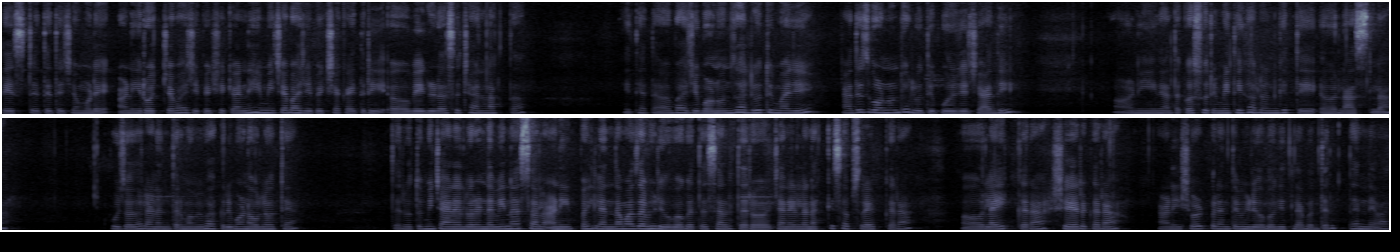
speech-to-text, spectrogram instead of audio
टेस्ट येते त्याच्यामुळे आणि रोजच्या भाजीपेक्षा किंवा नेहमीच्या भाजीपेक्षा काहीतरी वेगळं असं छान लागतं. इथे आता भाजी बनवून झाली होती माझी. आधीच बनवून ठेवली होती पूजेच्या आधी. आणि आता कसुरी मेथी घालून घेते लास्टला पूजा झाल्यानंतर मग मी भाकरी बनवल्या होत्या. तर तुम्ही चॅनलवर नवीन असाल आणि पहिल्यांदा माझा व्हिडिओ बघत असाल तर चॅनलला नक्की सबस्क्राईब करा. लाईक करा शेअर करा आणि शेवटपर्यंत व्हिडिओ बघितल्याबद्दल धन्यवाद.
